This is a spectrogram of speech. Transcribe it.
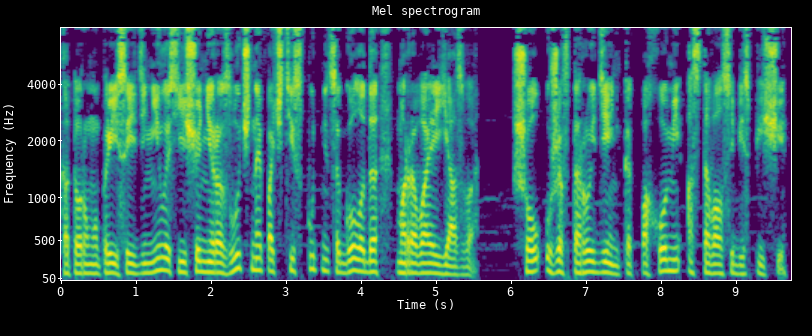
к которому присоединилась еще неразлучная почти спутница голода моровая язва. Шел уже второй день, как Пахомий оставался без пищи,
